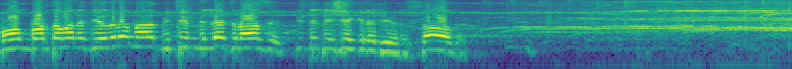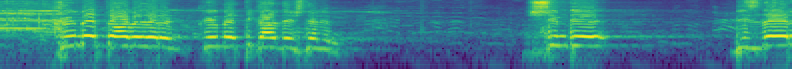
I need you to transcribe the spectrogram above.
bombardıman ediyorlar ama bütün millet razı. Biz de teşekkür ediyoruz. Sağ olun. Kıymetli abilerim, kıymetli kardeşlerim. Şimdi bizler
